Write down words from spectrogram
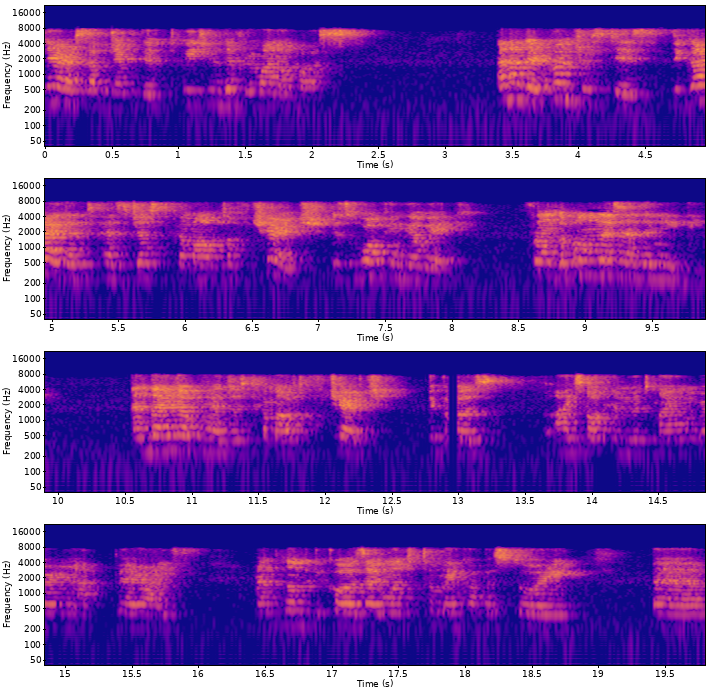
they are subjective to each and every one of us. Another contrast is the guy that has just come out of church is walking away from the homeless and the needy. And I know he had just come out of church because I saw him with my own bare, bare eyes and not because I wanted to make up a story, uh,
